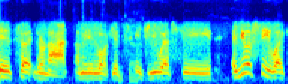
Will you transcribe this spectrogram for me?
It's uh, they're not. I mean, look, it's it's UFC and UFC like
